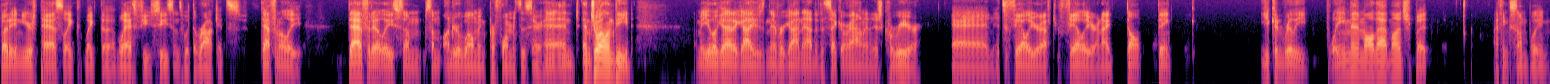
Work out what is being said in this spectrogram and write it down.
But in years past, like like the last few seasons with the Rockets, definitely, definitely some some underwhelming performances there. And and, and Joel Embiid, I mean, you look at a guy who's never gotten out of the second round in his career, and it's failure after failure. And I don't think you can really blame him all that much, but I think some blame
